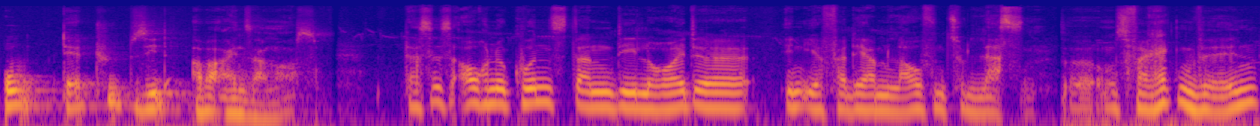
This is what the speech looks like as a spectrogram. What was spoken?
oh, der Typ sieht aber einsam aus. Das ist auch eine Kunst, dann die Leute in ihr Verderben laufen zu lassen. Ums Verrecken willen,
